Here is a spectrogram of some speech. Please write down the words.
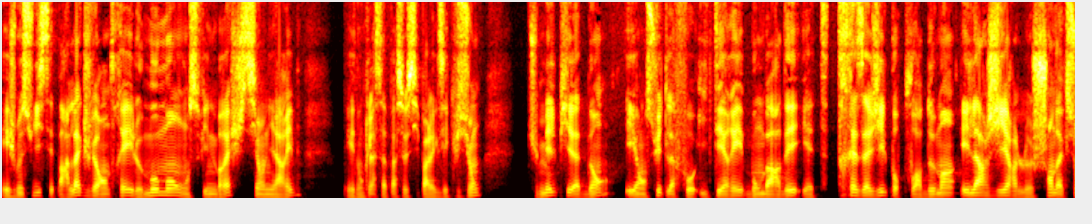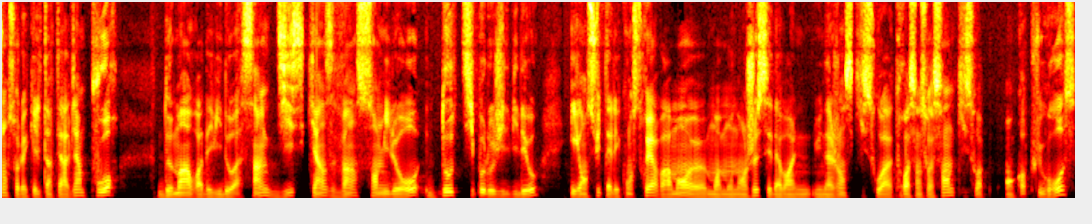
Et je me suis dit, c'est par là que je vais rentrer. Et le moment où on se fait une brèche, si on y arrive, et donc là, ça passe aussi par l'exécution, tu mets le pied là-dedans. Et ensuite, là, faut itérer, bombarder et être très agile pour pouvoir demain élargir le champ d'action sur lequel tu interviens pour demain avoir des vidéos à 5, 10, 15, 20, 100 000 euros, d'autres typologies de vidéos, et ensuite aller construire vraiment, euh, moi mon enjeu c'est d'avoir une, agence qui soit 360, qui soit encore plus grosse,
